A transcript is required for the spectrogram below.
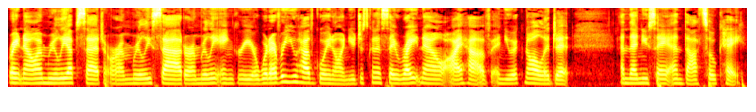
right now I'm really upset or I'm really sad or I'm really angry or whatever you have going on. You're just going to say, right now I have, and you acknowledge it. And then you say, and that's okay.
